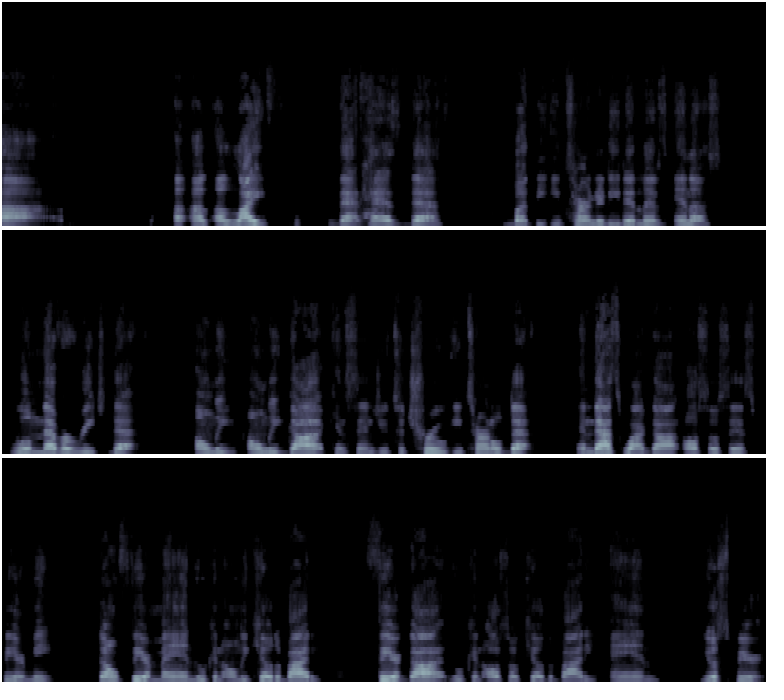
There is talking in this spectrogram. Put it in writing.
uh a, a life that has death, but the eternity that lives in us will never reach death. Only only God can send you to true eternal death. And that's why God also says, Fear me. Don't fear man who can only kill the body. Fear God who can also kill the body and your spirit.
